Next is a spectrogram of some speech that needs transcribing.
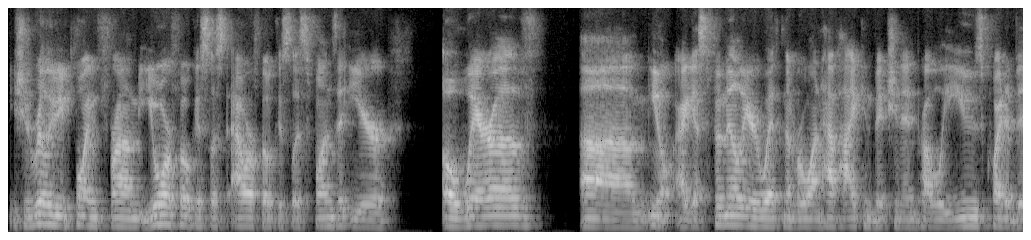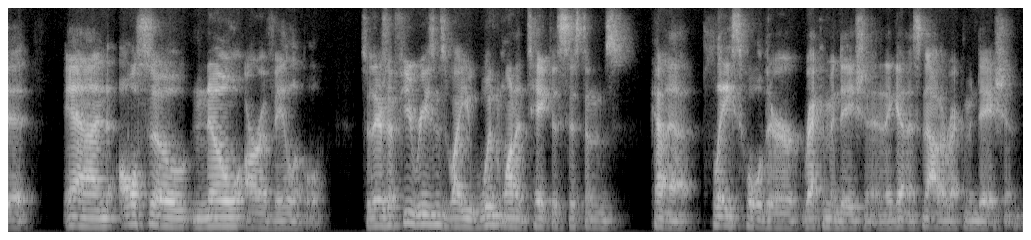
You should really be pulling from your focus list, our focus list, funds that you're aware of, um, you know, I guess familiar with, number one, have high conviction in, probably use quite a bit, and also know are available. So there's a few reasons why you wouldn't want to take the system's kind of placeholder recommendation. And again, it's not a recommendation.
